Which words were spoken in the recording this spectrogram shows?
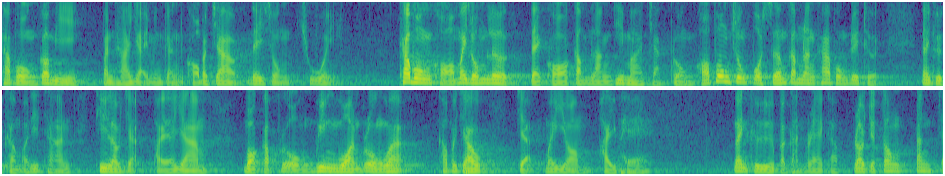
ข้าพงค์ก็มีปัญหาใหญ่เหมือนกัน ขอพระเจ้าได้ทรงช่วยข้าพงค์ขอไม่ล้มเลิก แต่ขอกำลังที่มาจากพระองค์ขอพระองค์ทรงโปรดเสริมกำลังข้าพงค์ด้วยเถิด นั่นคือคำอธิษฐานที่เราจะพยายามบอกกับพระองค์ วิงวอนพระองค์ว่าข้าพเจ้าจะไม่ยอมพ่ายแพ้ นั่นคือประการแรกครับ เราจะต้องตั้งใจ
